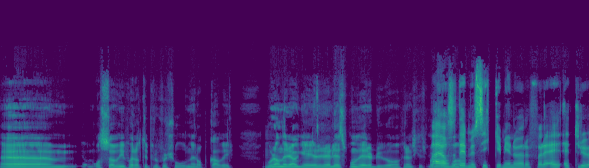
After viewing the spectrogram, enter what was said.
Eh, også i forhold til profesjoner, oppgaver. Hvordan reagerer eller responderer du og Fremskrittspartiet Nei, altså det er musikk i mine ører, for jeg, jeg tror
